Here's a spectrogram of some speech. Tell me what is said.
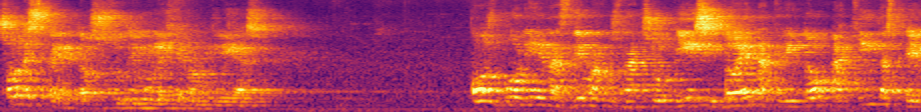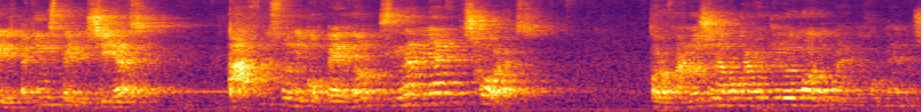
σε όλες τις περιπτώσεις του Δήμου Λεχερών Πώς μπορεί ένας δήμαρχος να αξιοποιήσει το 1 τρίτο ακίνητης περιουσίας άφηση των οικοπαίδων στην άλλη άκρη της χώρας; Προφανώς είναι από κάποιο κληροδότημα ενδεχομένως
